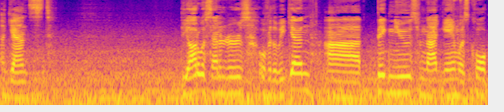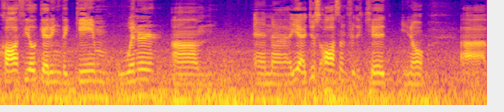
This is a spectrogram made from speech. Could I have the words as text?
against the Ottawa Senators over the weekend. Uh, big news from that game was Cole Caufield getting the game winner. Um, and uh, yeah, just awesome for the kid. You know, uh,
